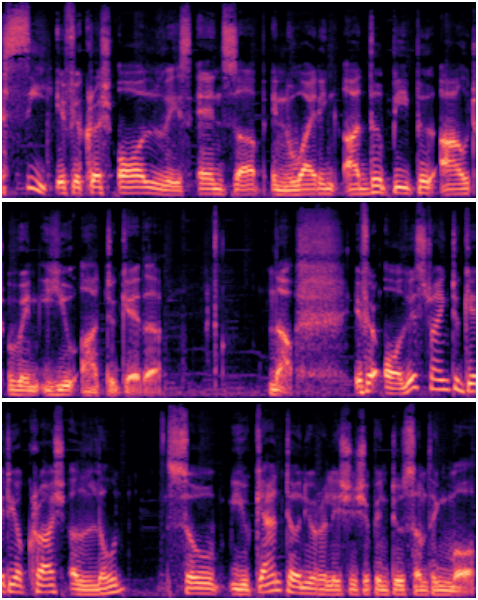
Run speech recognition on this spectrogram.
See if your crush always ends up inviting other people out when you are together. Now, if you're always trying to get your crush alone, so you can turn your relationship into something more.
